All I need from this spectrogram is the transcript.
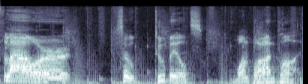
flower. So, two builds, one plot. One plot.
